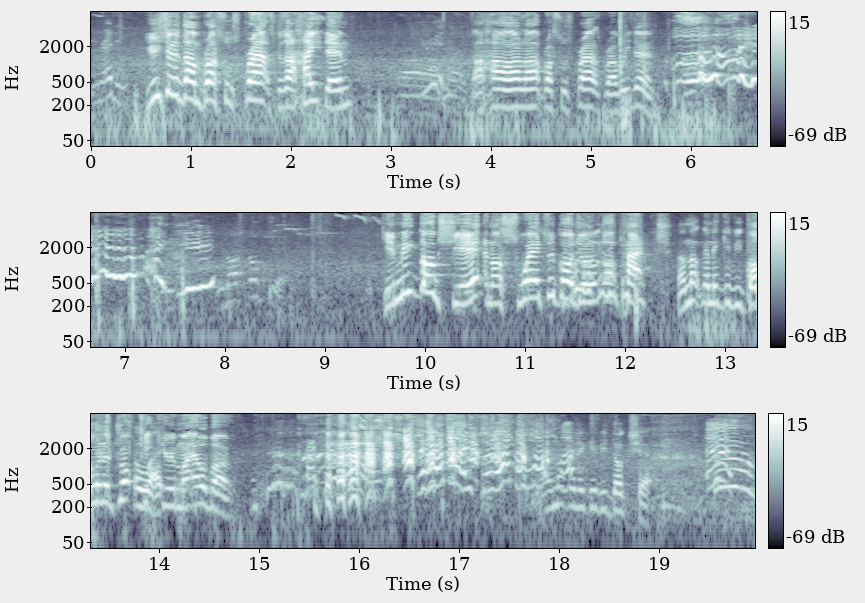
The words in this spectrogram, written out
You ready? You should have done Brussels sprouts because I hate them. You ready? I don't like Brussels sprouts, bro. What are you doing? Thank you. Give me dog shit, and I swear to God, you're not patch. I'm not going to give you. Dog I'm gonna drop Oh, kick wait. you in my elbow. I'm not going to give you dog shit. Uh, uh,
